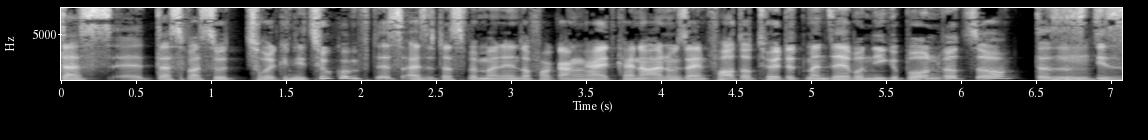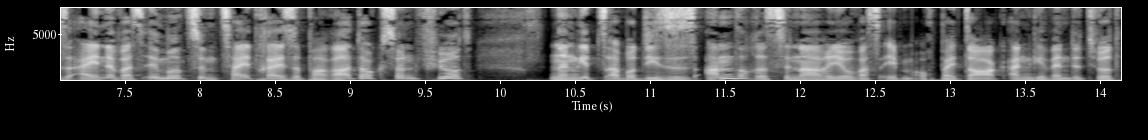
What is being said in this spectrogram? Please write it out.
dass äh, das, was so zurück in die Zukunft ist, also dass wenn man in der Vergangenheit, keine Ahnung, seinen Vater tötet, man selber nie geboren wird, so. Das mhm. ist dieses eine, was immer zum Zeitreise-Paradoxon führt. Und dann gibt's aber dieses andere Szenario, was eben auch bei Dark angewendet wird,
